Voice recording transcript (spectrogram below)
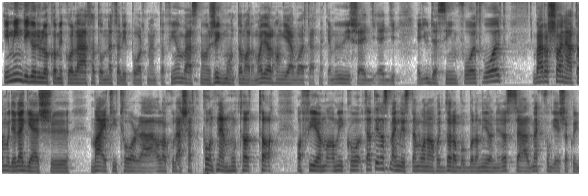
Én mindig örülök, amikor láthatom Natalie portman a filmvásznon, Zsigmond Tamara magyar hangjával, tehát nekem ő is egy, egy, egy üde színfolt volt. Bár azt sajnáltam, hogy a legelső Mighty Thor alakulását pont nem mutatta a film, amikor, tehát én azt megnéztem volna, hogy darabokból a Mjölnir összeáll, megfogja, és akkor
